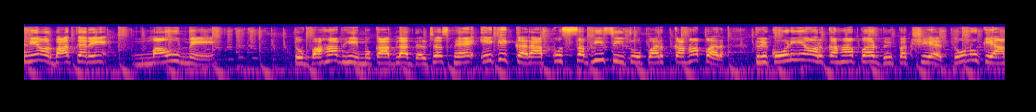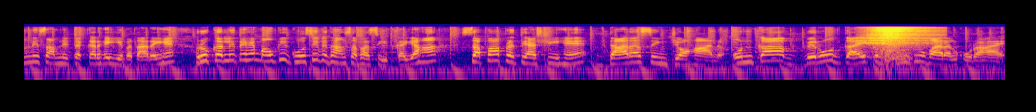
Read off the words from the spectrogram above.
बढ़ें और बात करें मऊ में तो वहाँ भी मुकाबला दिलचस्प है। एक एक कर आपको सभी सीटों पर कहाँ पर त्रिकोणीय और कहाँ पर द्विपक्षीय, दोनों के आमने सामने टक्कर है, ये बता रहे हैं। रुक कर लेते हैं मऊ की घोसी विधानसभा सीट का। यहाँ सपा प्रत्याशी हैं दारा सिंह चौहान। उनका विरोध का एक वीडियो वायरल हो रहा है।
